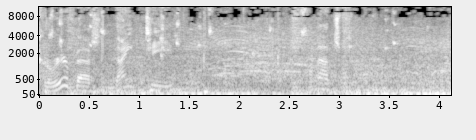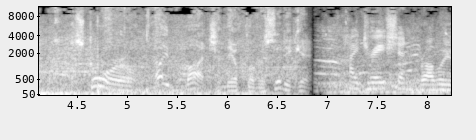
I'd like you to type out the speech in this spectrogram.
career best, 19. Not score, play much in the Oklahoma City game. Hydration. probably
